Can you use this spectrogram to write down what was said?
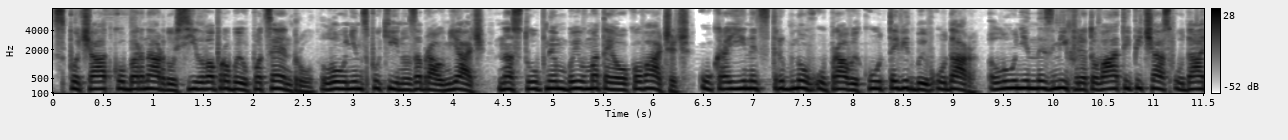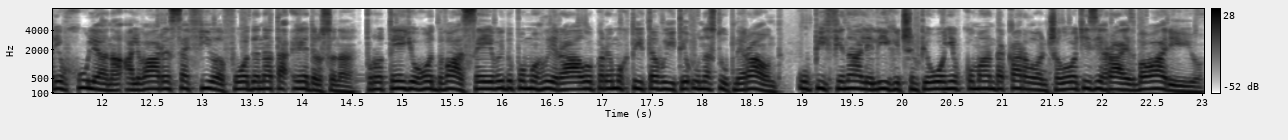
Спочатку Бернарду Сілва пробив по центру. Лунін спокійно забрав м'яч. Наступним бив Матео Ковачич. Українець стрибнув у правий кут та відбив удар. Лунін не зміг врятувати під час ударів Хуліана Альвареса, Філа Фодена та Едерсона. Проте його два сейви допомогли Реалу перемогти та вийти у наступний раунд. У півфіналі Ліги Чемпіонів команда Карло Анчелоті зіграє з Баварією.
